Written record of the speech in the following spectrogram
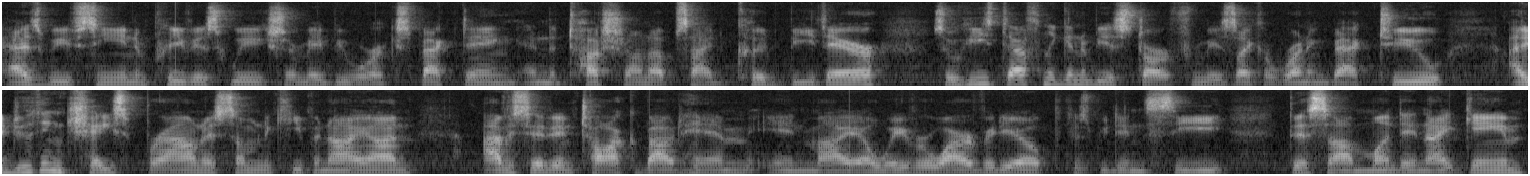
as we've seen in previous weeks or maybe we're expecting, and the touchdown upside could be there. So he's definitely going to be a start for me as like a running back too. I do think Chase Brown is someone to keep an eye on. Obviously, I didn't talk about him in my uh, waiver wire video because we didn't see this uh, Monday night game.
